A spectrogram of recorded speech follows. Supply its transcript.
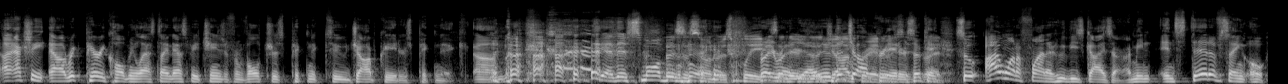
Uh, actually, uh, Rick Perry called me last night and asked me to change it from Vulture's Picnic to Job Creators Picnic. Um, yeah, there's small business owners, please. right, and right, there's yeah, the the job, creators. Okay, Right. so I want to find out who these guys are. I mean, instead of saying, oh,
